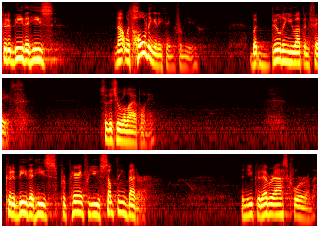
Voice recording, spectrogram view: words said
Could it be that He's not withholding anything from you, but building you up in faith so that you'll rely upon Him? Could it be that He's preparing for you something better than you could ever ask for or imagine?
